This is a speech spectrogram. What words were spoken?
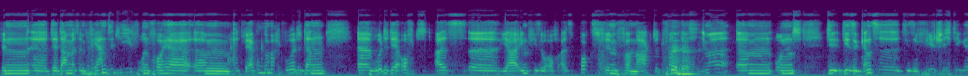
wenn äh, der damals im Fernsehen lief und vorher ähm, halt Werbung gemacht wurde, dann äh, wurde der oft als äh, ja irgendwie so auch als Boxfilm vermarktet, fand ich immer. Ähm, und die, diese ganze, diese vielschichtige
